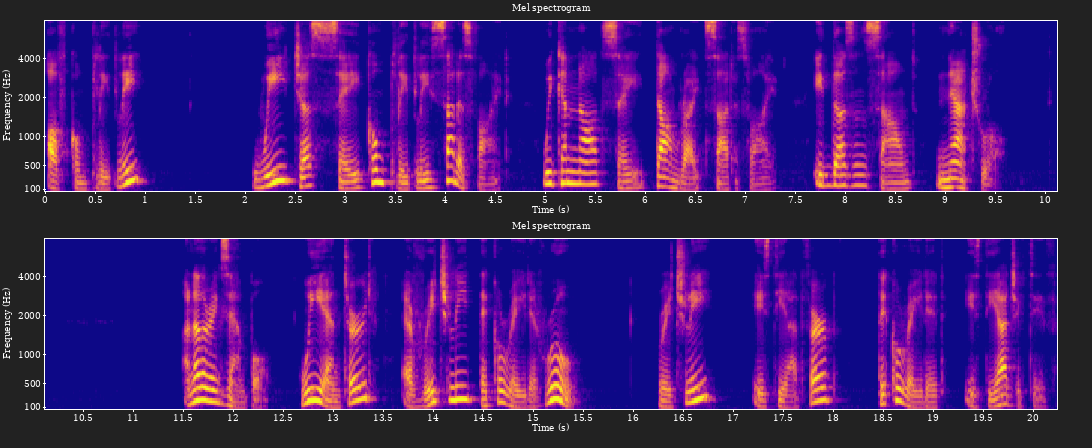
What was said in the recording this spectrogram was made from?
of completely, we just say completely satisfied. We cannot say downright satisfied. It doesn't sound natural. Another example, we entered a richly decorated room. Richly is the adverb, decorated is the adjective.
